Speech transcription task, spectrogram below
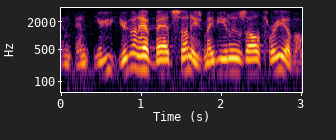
And, and you, you're going to have bad Sundays. Maybe you lose all three of them.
